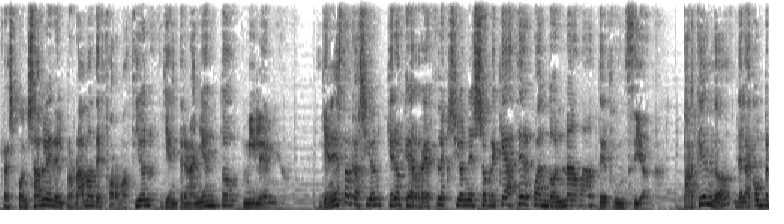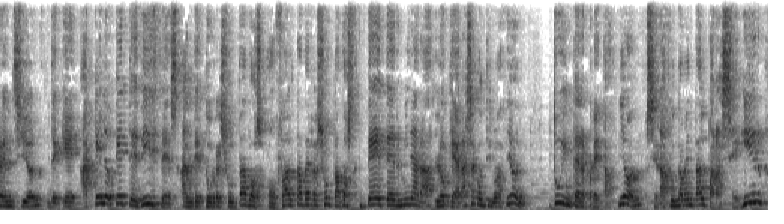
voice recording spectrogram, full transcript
responsable del programa de formación y entrenamiento Milenio. Y en esta ocasión quiero que reflexiones sobre qué hacer cuando nada te funciona. Partiendo de la comprensión de que aquello que te dices ante tus resultados o falta de resultados determinará lo que harás a continuación. Tu interpretación será fundamental para seguir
